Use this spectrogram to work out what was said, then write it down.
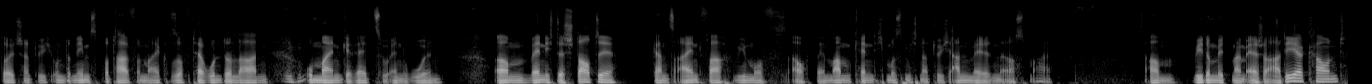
Deutsch natürlich Unternehmensportal von Microsoft herunterladen, Mhm. um mein Gerät zu enrollen. Ähm, wenn ich das starte, ganz einfach, wie man es auch bei MAM kennt, ich muss mich natürlich anmelden erstmal. Ähm, wieder mit meinem Azure AD-Account.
